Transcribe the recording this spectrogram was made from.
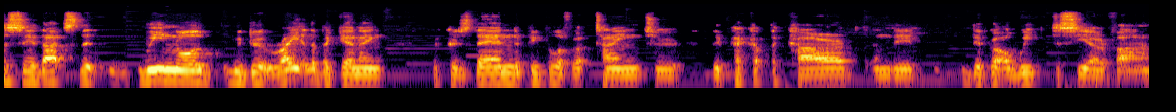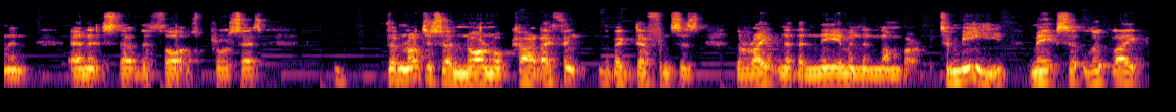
I say, that's that we know we do it right at the beginning because then the people have got time to they pick up the card and they they've got a week to see our van and and it's the, the thoughts process. They're not just a normal card. I think the big difference is the writing of the name and the number. To me makes it look like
